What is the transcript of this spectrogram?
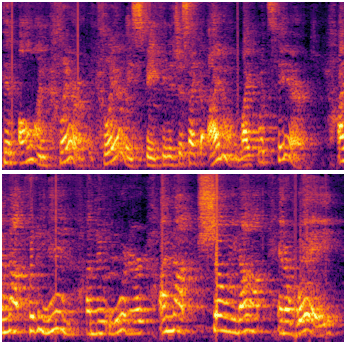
then all I'm clear, clearly speaking is just like, I don't like what's here. I'm not putting in a new order. I'm not showing up in a way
